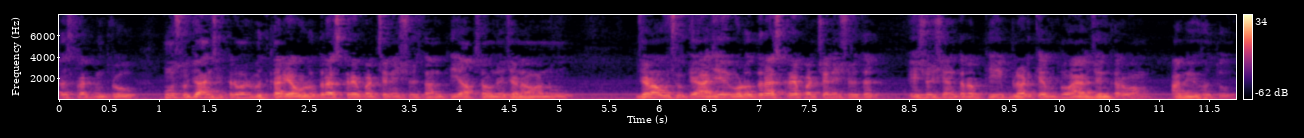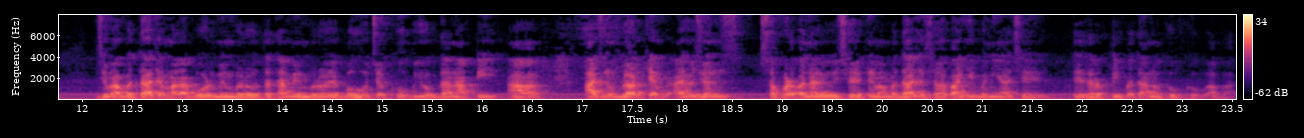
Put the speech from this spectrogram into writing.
દર્શક મિત્રો, હું સુજાન ચિત્રમલ બદકારિયા વડોદરા સ્ક્રેપ એસોસિએશનથી આપ સૌને જણાવવાનું જણાવું છું કે આજે વડોદરા સ્ક્રેપ એસોસિએશન તરફથી બ્લડ કેમ્પનું આયોજન કરવામાં આવ્યું હતું, જેમાં બધા જ અમારા બોર્ડ મેમ્બરો તથા મેમ્બરોએ બહુ જ ખૂબ યોગદાન આપી આ આજનું બ્લડ કેમ્પ આયોજન સફળ બનાવ્યું છે, તેમાં બધા જ સહભાગી બન્યા છે, તે તરફથી બધાનો ખૂબ ખૂબ આભાર.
